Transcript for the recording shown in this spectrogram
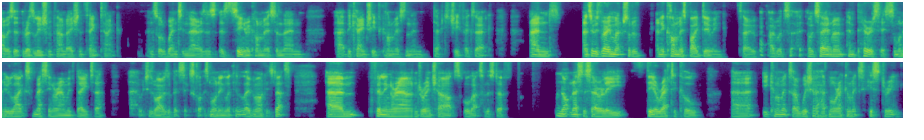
I was at the Resolution Foundation think tank and sort of went in there as, as senior economist and then uh, became chief economist and then deputy chief exec. And and so it was very much sort of an economist by doing. So I would say, I would say I'm an empiricist, someone who likes messing around with data, which is why I was up at six o'clock this morning looking at labour market stats, um, filling around, drawing charts, all that sort of stuff. Not necessarily theoretical uh, economics. I wish I had more economics history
